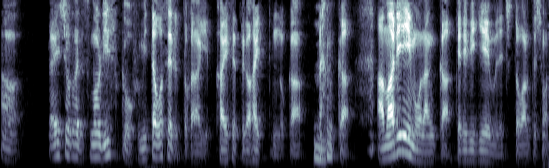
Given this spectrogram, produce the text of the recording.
あ代償とかでそのリスクを踏み倒せるとか解説が入ってんのか、うんなんか、あまりにもなんか、テレビゲームでちょっと笑ってしまっ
